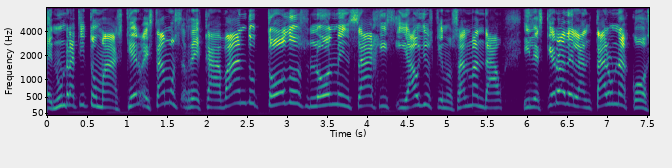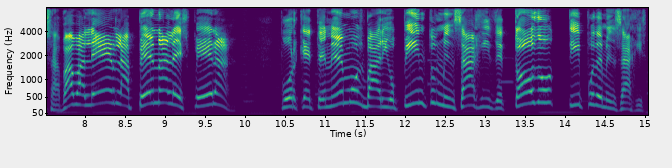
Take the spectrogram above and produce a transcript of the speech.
en un ratito más. Quiero, estamos recabando todos los mensajes y audios que nos han mandado y les quiero adelantar una cosa. Va a valer la pena la espera. Porque tenemos variopintos mensajes de todo tipo de mensajes.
